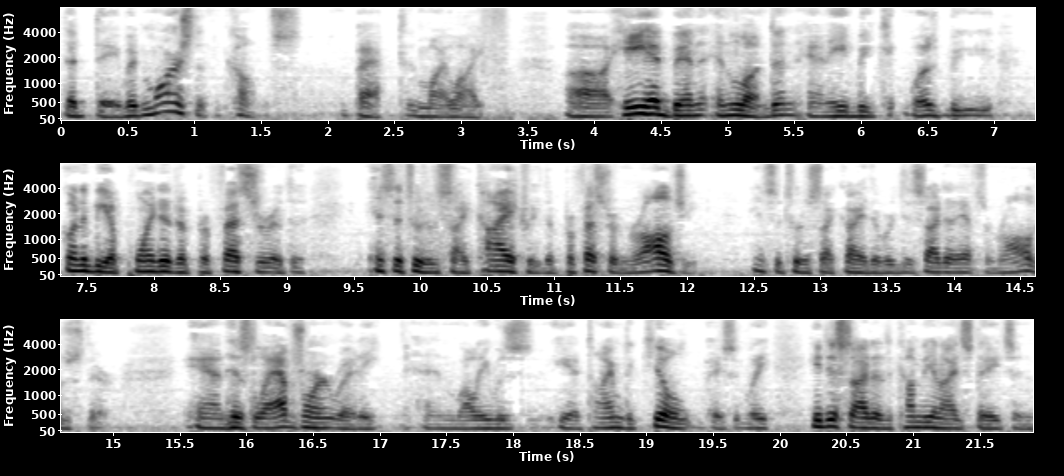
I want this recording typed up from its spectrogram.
that David Marsden comes back to my life. Uh, he had been in London, and he was be, going to be appointed a professor at the Institute of Psychiatry, the professor of neurology, Institute of Psychiatry. They were decided to have some neurologists there, and his labs weren't ready. And while he was, he had time to kill. Basically, he decided to come to the United States and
